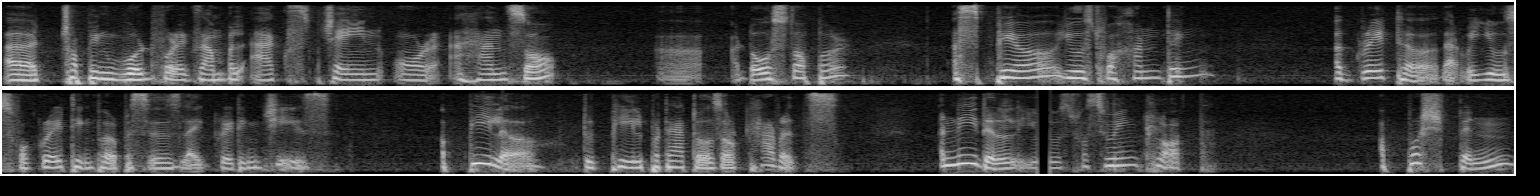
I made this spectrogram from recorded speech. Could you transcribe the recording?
uh, chopping wood, for example, axe, chain, or a handsaw, uh, a door stopper, a spear used for hunting, a grater that we use for grating purposes like grating cheese, a peeler to peel potatoes or carrots, a needle used for sewing cloth, a pushpin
